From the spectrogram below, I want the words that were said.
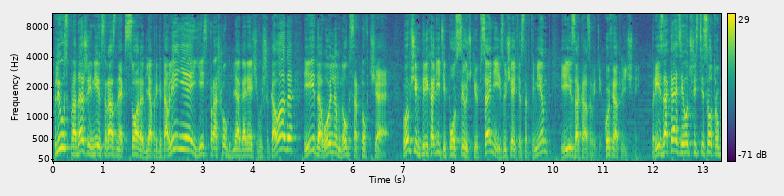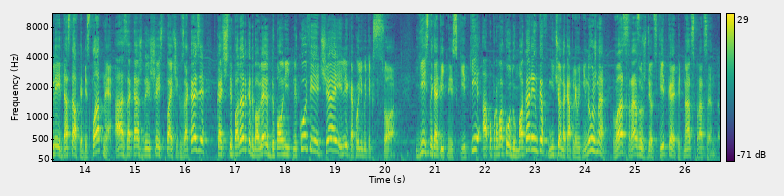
Плюс в продаже имеются разные аксессуары для приготовления, есть порошок для горячего шоколада и довольно много сортов чая. В общем, переходите по ссылочке в описании, изучайте ассортимент и заказывайте. Кофе отличный. При заказе от 600 рублей доставка бесплатная, а за каждые 6 пачек в заказе в качестве подарка добавляют дополнительный кофе, чай или какой-нибудь аксессуар. Есть накопительные скидки, а по промокоду Макаренков ничего накапливать не нужно, вас сразу ждет скидка 15%.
